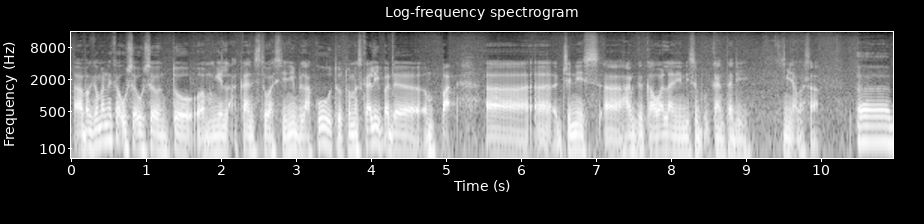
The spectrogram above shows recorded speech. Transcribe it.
Uh, bagaimanakah usaha-usaha untuk uh, mengelakkan situasi ini berlaku terutama sekali pada empat uh, uh, jenis uh, harga kawalan yang disebutkan tadi minyak masak? Uh,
